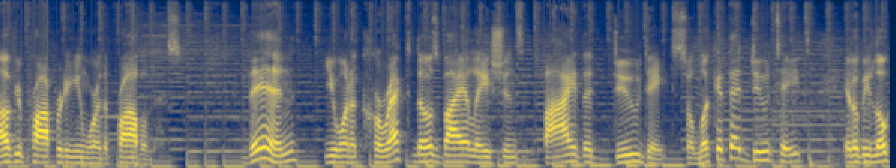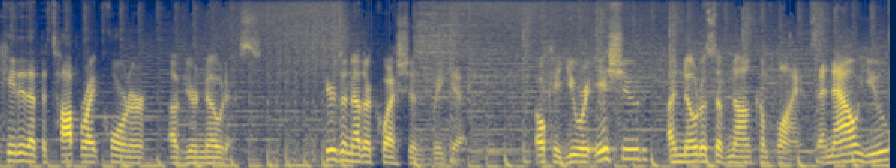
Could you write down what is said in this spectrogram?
of your property and where the problem is. Then you want to correct those violations by the due date. So look at that due date. It'll be located at the top right corner of your notice. Here's another question we get okay, you were issued a notice of noncompliance, and now you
